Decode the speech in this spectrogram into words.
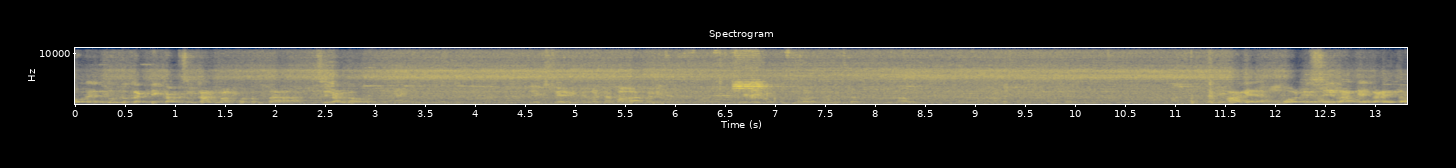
ಅವರೇ ದುಡ್ಡು ಕಟ್ಟಿ ಕಾಣಿಸ್ ಕಾರ್ಡ್ ಮಾಡಿಕೊಟ್ಟಂಥ ಸಿಲಾಂಡ್ ಅವರು. ನೆಕ್ಸ್ಟ್ ಇಯರ್ ಇದೆಲ್ಲ ಡಬಲ್ ಆಗಬೇಡಿ ಹಾಗೆ ಪೊಲೀಸ್ ಇಲಾಖೆ ಕಡೆಯಿಂದ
